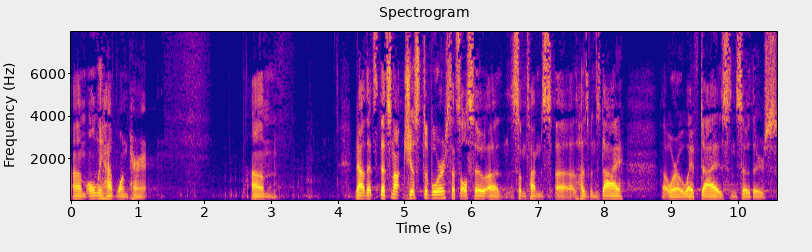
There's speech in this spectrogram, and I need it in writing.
um, only have one parent. Um, now that's that's not just divorce. That's also uh, sometimes uh, husbands die or a wife dies, and so there's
